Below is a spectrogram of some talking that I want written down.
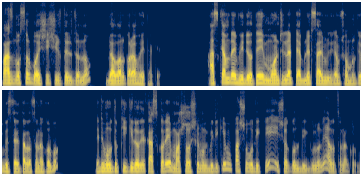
৫ বছর বয়সী শিশুদের জন্য ব্যবহার করা হয়ে থাকে। আজকে আমরা এই ভিডিওতে এই মন্টিলা ট্যাবলেট ৪ মিলিগ্রাম সম্পর্কে বিস্তারিত আলোচনা করব। এটি মূলত কি, কি রোগে কাজ করে, মাত্রা সেবন বিধি কি এবং পার্শ্ব প্রতিক্রিয়া এই সকল দিকগুলো নিয়ে আলোচনা করব।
